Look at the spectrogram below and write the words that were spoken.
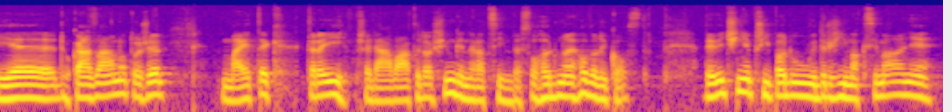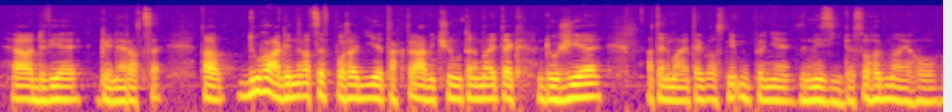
je dokázáno to, že majetek, který předáváte dalším generacím bez ohledu na jeho velikost, ve většině případů vydrží maximálně eh, dvě generace. Ta druhá generace v pořadí je ta, která většinou ten majetek dožije a ten majetek vlastně úplně zmizí bez ohledu na jeho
